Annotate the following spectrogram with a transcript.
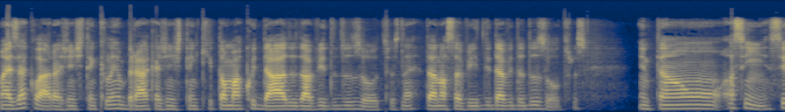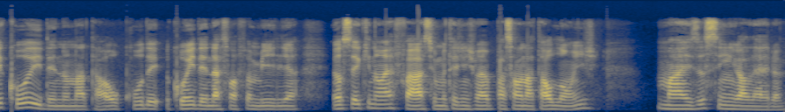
Mas é claro, a gente tem que lembrar que a gente tem que tomar cuidado da vida dos outros, né? Da nossa vida e da vida dos outros. Então, assim, se cuidem no Natal, cuidem, da sua família. Eu sei que não é fácil, muita gente vai passar o Natal longe, mas assim, galera,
